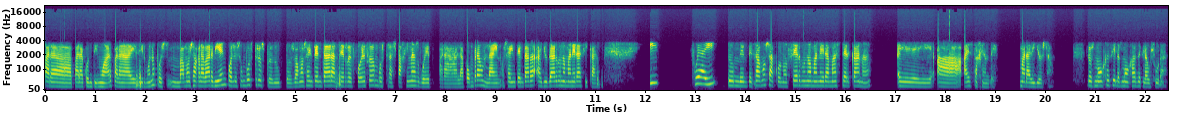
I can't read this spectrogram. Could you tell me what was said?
para, para continuar, para decir, bueno, pues vamos a grabar bien cuáles son vuestros productos, vamos a intentar hacer refuerzo en vuestras páginas web para la compra online, o sea, intentar ayudar de una manera eficaz. Y fue ahí donde empezamos a conocer de una manera más cercana eh, a, a esta gente maravillosa, los monjes y las monjas de clausura.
